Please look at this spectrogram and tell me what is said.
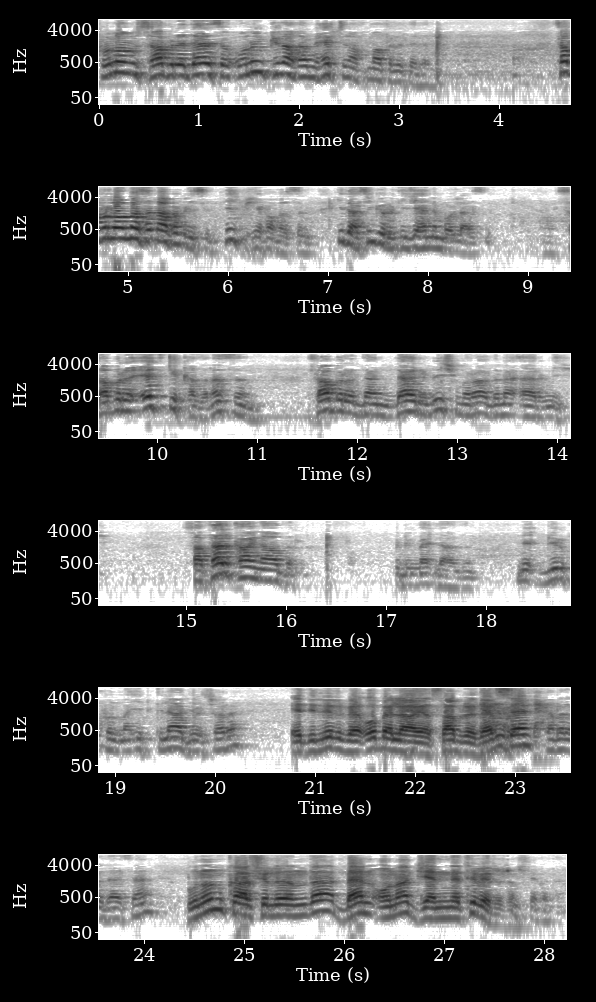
kulum sabrederse onun günahlarını hepsini affı mağfiret ederim. Sabırlı olmazsa ne yapabilirsin? Hiçbir şey yapamazsın. Gidersin görür ki cehennem boylarsın. Sabrı et ki kazanasın. Sabreden derviş muradına ermiş. Zafer kaynağıdır. Bilmek lazım. Bir- Bir kulma iptila diyor sonra. edilir ve o belaya sabrederse Sabır edersen bunun karşılığında ben ona cenneti veririm. işte bu kadar.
